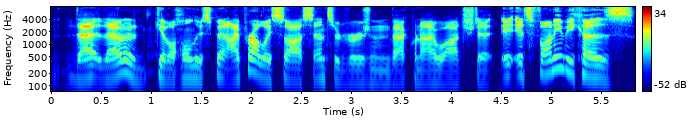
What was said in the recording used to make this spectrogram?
that that would give a whole new spin. I probably saw a censored version back when I watched it. it. It's funny because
